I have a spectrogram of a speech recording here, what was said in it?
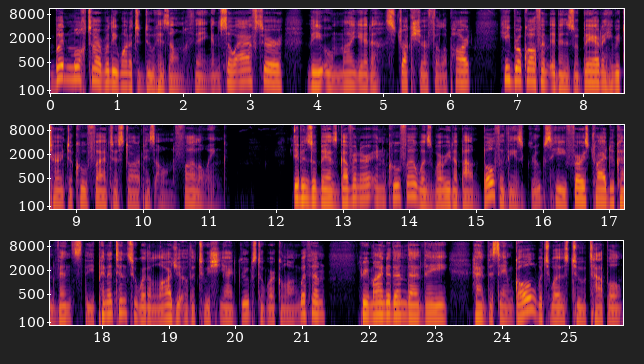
But Mukhtar really wanted to do his own thing. And so after the Umayyad structure fell apart, he broke off from Ibn Zubair and he returned to Kufa to start up his own following. Ibn Zubayr's governor in Kufa was worried about both of these groups. He first tried to convince the penitents, who were the larger of the two Shiite groups, to work along with him. He reminded them that they had the same goal, which was to topple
